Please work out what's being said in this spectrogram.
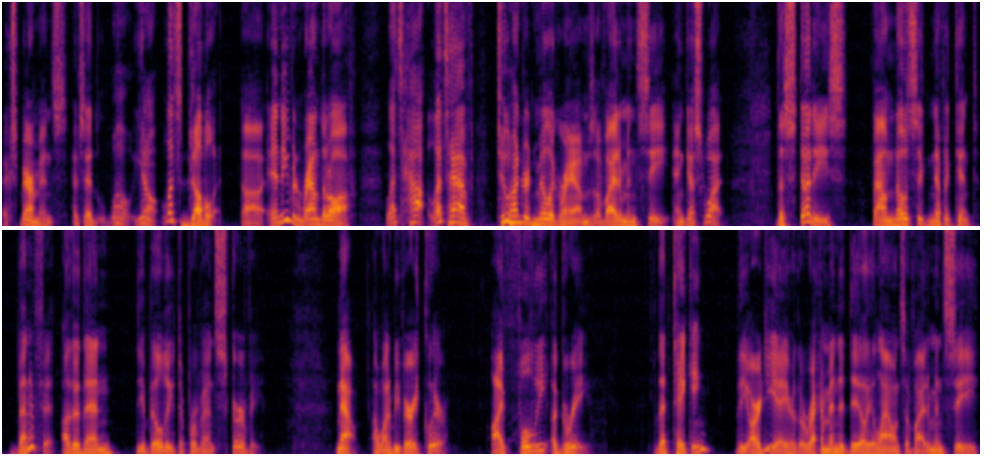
experiments, have said, well, you know, let's double it uh, and even round it off. Let's, ha- let's have 200 milligrams of vitamin C. And guess what? The studies found no significant benefit other than the ability to prevent scurvy. Now, I want to be very clear. I fully agree that taking the RDA, or the recommended daily allowance of vitamin C,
